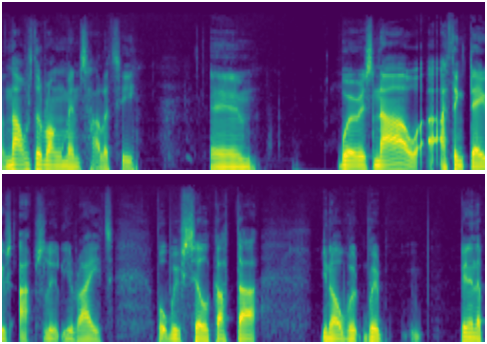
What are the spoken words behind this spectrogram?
and that was the wrong mentality. Um, whereas now, I I think Dave's absolutely right, but we've still got that. You know, we're, we're been in the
